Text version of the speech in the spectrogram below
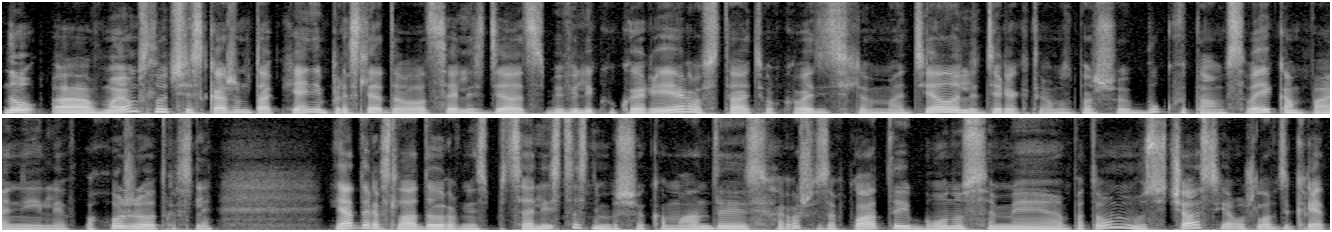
Ну, а в моем случае, скажем так, я не преследовала цели сделать себе великую карьеру, стать руководителем отдела или директором с большой буквы там в своей компании или в похожей отрасли. Я доросла до уровня специалиста с небольшой командой, с хорошей зарплатой, бонусами. Потом, вот сейчас я ушла в декрет.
